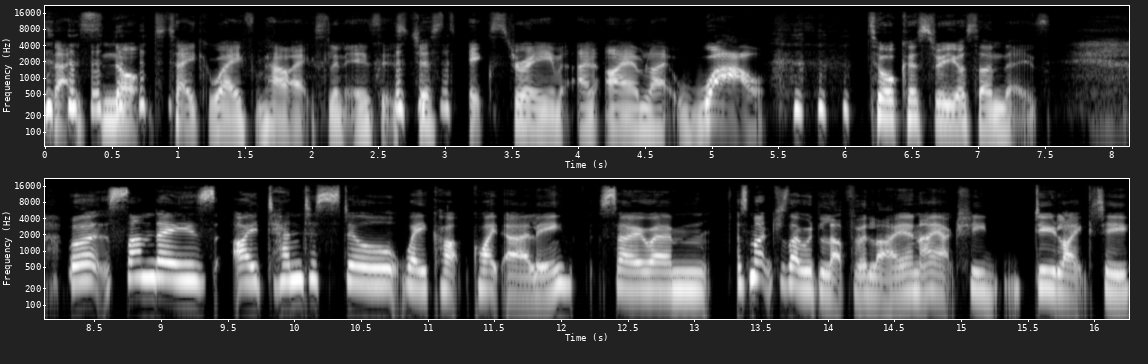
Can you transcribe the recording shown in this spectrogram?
That's not to take away from how excellent it is. It's just extreme. And I am like, wow. Talk us through your Sundays. Well, Sundays, I tend to still wake up quite early. So, um, as much as I would love for a lion, I actually do like to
